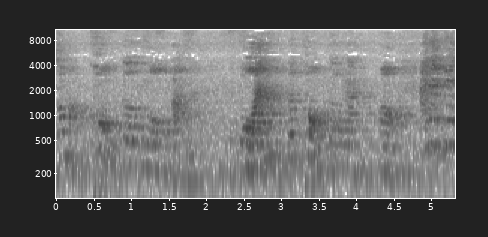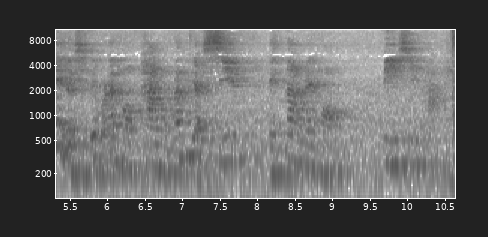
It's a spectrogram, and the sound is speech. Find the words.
讲吼控歌五万啊，管搁控歌啦，哦，安尼咧就是咧互咱吼，通互咱热心会当咧吼，低心下去。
